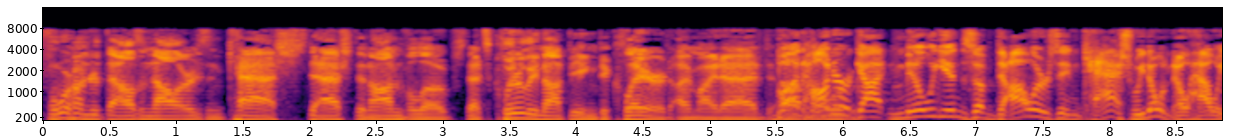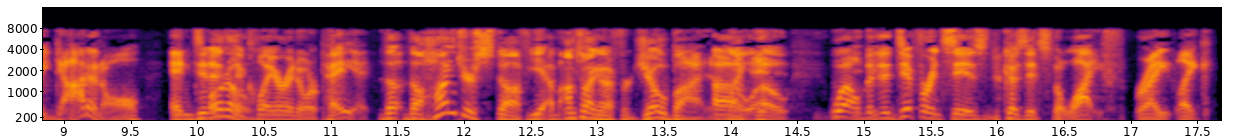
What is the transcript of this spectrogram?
four hundred thousand dollars in cash stashed in envelopes. That's clearly not being declared. I might add. But Uh, Hunter got millions of dollars in cash. We don't know how he got it all and didn't Oh, no. declare it or pay it. the the Hunter stuff. Yeah, I'm talking about for Joe Biden. Oh, Like, it- oh. Well, but the difference is because it's the wife, right? Like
